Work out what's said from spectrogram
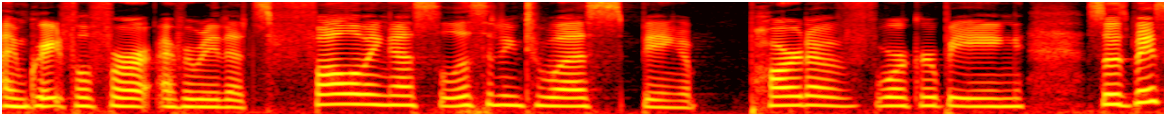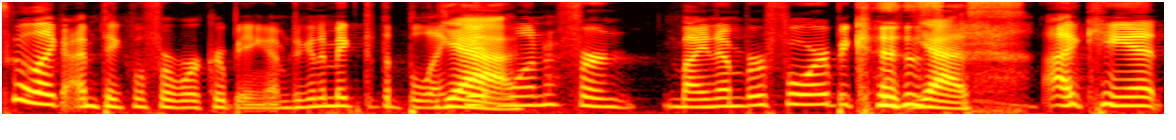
I'm grateful for everybody that's following us, listening to us, being a part of Workr Beeing. So it's basically like I'm thankful for Workr Beeing. I'm going to make the blanket Yeah. one for my number 4 because yes. I can't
